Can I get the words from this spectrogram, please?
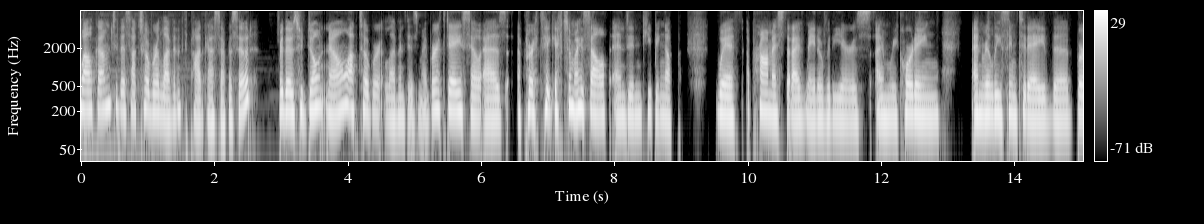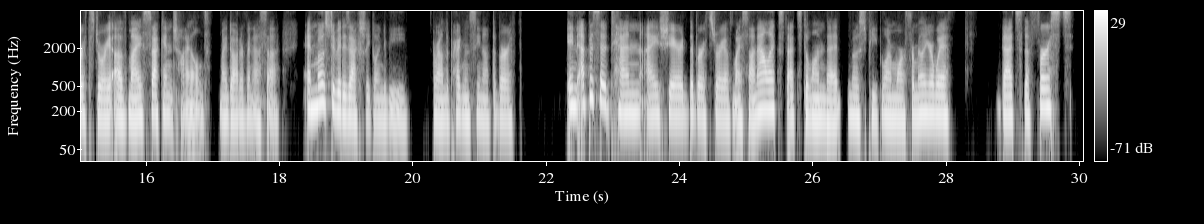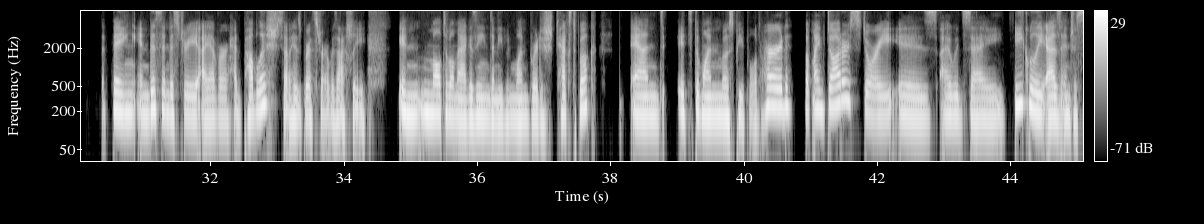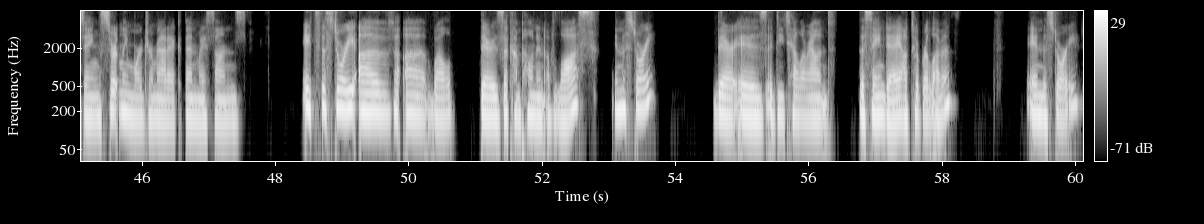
Welcome to this October 11th podcast episode. For those who don't know, October 11th is my birthday. So, as a birthday gift to myself and in keeping up with a promise that I've made over the years, I'm recording and releasing today the birth story of my second child, my daughter Vanessa. And most of it is actually going to be around the pregnancy, not the birth. In episode 10, I shared the birth story of my son Alex. That's the one that most people are more familiar with. That's the first thing in this industry I ever had published. So his birth story was actually in multiple magazines and even one British textbook. And it's the one most people have heard. But my daughter's story is, I would say, equally as interesting, certainly more dramatic than my son's. It's the story of, uh, well, there's a component of loss in the story. There is a detail around the same day, October 11th, in the story.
